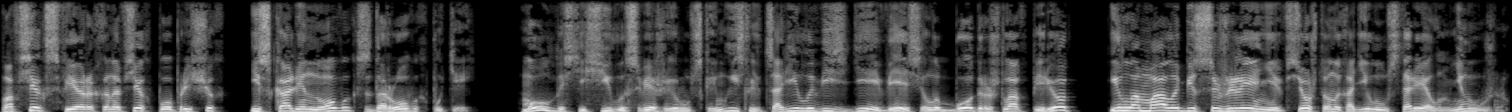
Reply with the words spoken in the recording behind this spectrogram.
во всех сферах и на всех поприщах искали новых, здоровых путей. Молодость и сила свежей русской мысли царила везде, весело, бодро шла вперед и ломала без сожаления все, что находила устарелым, ненужным.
